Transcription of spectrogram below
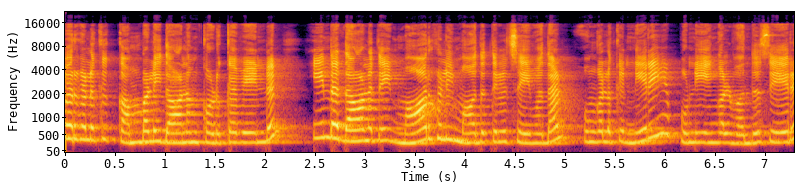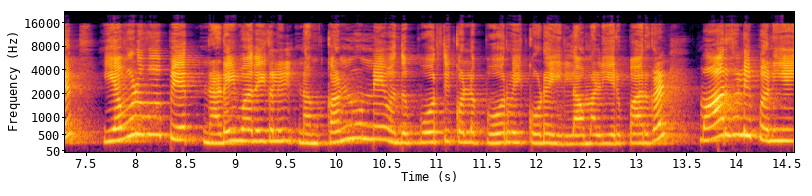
அத்தகையவர்களுக்கு கம்பளி தானம் கொடுக்க வேண்டும். இந்த தானத்தை மார்கழி மாதத்தில் செய்வதால் உங்களுக்கு நிறைய புண்ணியங்கள் வந்து சேரும். எவ்வளவோ பேர் நடைபாதைகளில் நம் கண் முன்னே வந்து போர்த்தி கொள்ள போர்வை கூட இல்லாமல் இருப்பார்கள். மார்கழி பணியை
